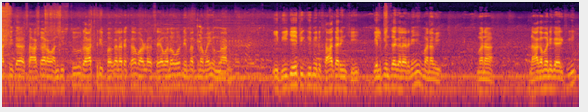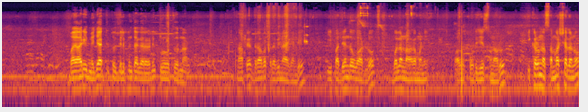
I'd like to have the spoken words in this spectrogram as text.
ఆర్థిక సహకారం అందిస్తూ రాత్రి పగలరక వాళ్ళ సేవలో నిమగ్నమై ఉన్నాను ఈ బీజేపీకి మీరు సహకరించి గెలిపించగలరని మనవి. మన నాగమణి గారికి భారీ మెజార్టీతో గెలిపించగలరని కోరుతున్నాను. నా పేరు ద్రావత్ రవినాయక్ అండి. ఈ పద్దెనిమిదో వార్డులో బొల్లం నాగమణి వారు పోటీ చేస్తున్నారు. ఇక్కడ ఉన్న సమస్యలను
